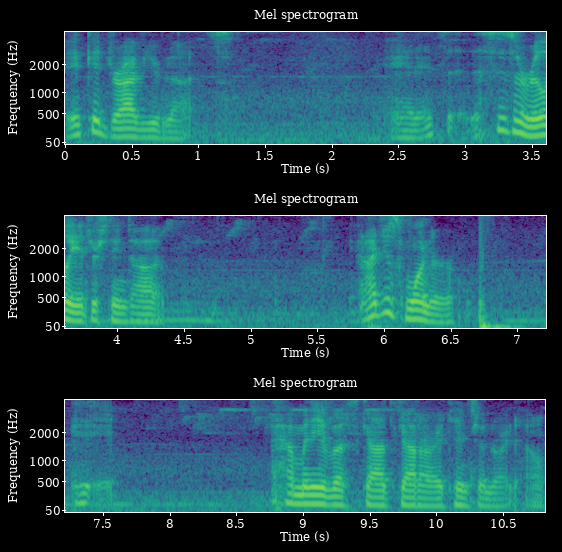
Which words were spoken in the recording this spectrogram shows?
it could drive you nuts. And it's this is a really interesting time. And I just wonder how many of us God's got our attention right now.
